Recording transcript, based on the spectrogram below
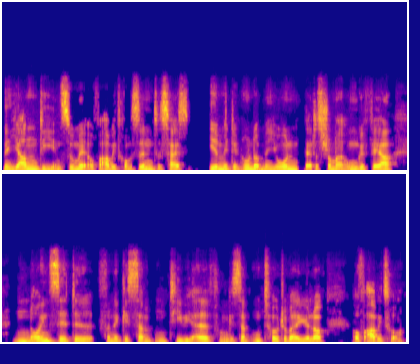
Milliarden, die in Summe auf Arbitrum sind. Das heißt, hier mit den 100 Millionen wäre das schon mal ungefähr ein Neunzehntel von der gesamten TVL, vom gesamten Total Value Lock auf Arbitrum.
